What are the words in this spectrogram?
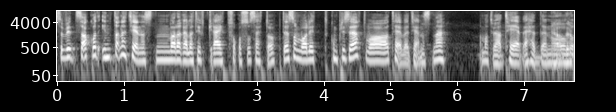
Så, vi, så akkurat internettjenesten var det relativt greit for oss å sette opp. Det som var litt komplisert, var TV-tjenestene. Da måtte vi ha TV-headen og ja,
